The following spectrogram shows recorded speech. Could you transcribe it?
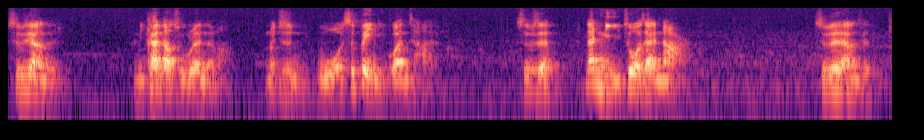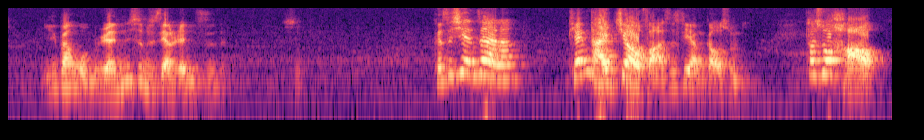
是不是这样子？你看到主任了嘛？那就是我是被你观察的嘛？是不是？那你坐在那儿，是不是这样子？一般我们人是不是这样认知的？是。可是现在呢？天台教法是这样告诉你：他说好，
